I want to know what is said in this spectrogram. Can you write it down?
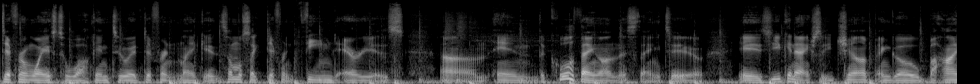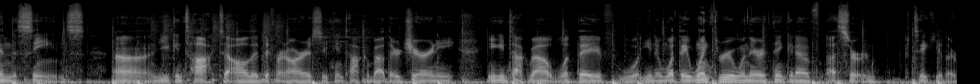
different ways to walk into it, different like it's almost like different themed areas. Um, and the cool thing on this thing too is you can actually jump and go behind the scenes. Uh, you can talk to all the different artists. You can talk about their journey. You can talk about what they've, what, you know, what they went through when they were thinking of a certain particular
